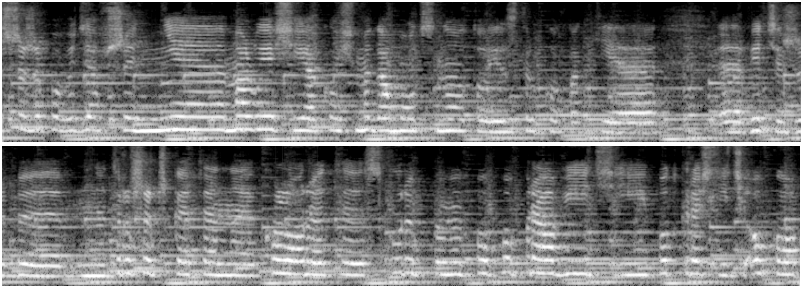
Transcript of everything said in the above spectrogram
szczerze powiedziawszy nie maluję się jakoś mega mocno, to jest tylko takie, e, wiecie, żeby troszeczkę ten koloryt skóry poprawić i podkreślić oko.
